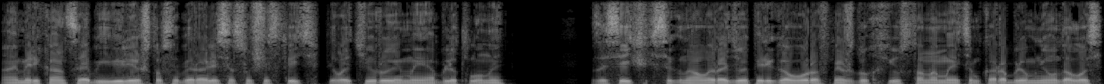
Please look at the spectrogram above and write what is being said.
а американцы объявили, что собирались осуществить пилотируемый облет Луны. Засечь сигналы радиопереговоров между Хьюстоном и этим кораблем не удалось.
